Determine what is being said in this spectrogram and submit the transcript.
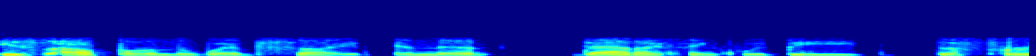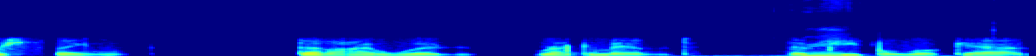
is up on the website, and that that I think would be the first thing that I would recommend that Great. people look at.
